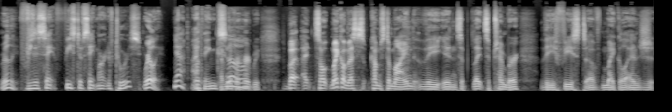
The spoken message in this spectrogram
Really? Feast of Saint, Saint Martin of Tours. Really? Yeah, I think so. I've never heard. We, but I, so Michaelmas comes to mind. The in late September, the feast of Michael and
